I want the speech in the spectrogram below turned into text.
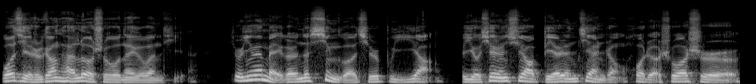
我解释刚才乐师傅那个问题，就是因为每个人的性格其实不一样，有些人需要别人见证，或者说是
